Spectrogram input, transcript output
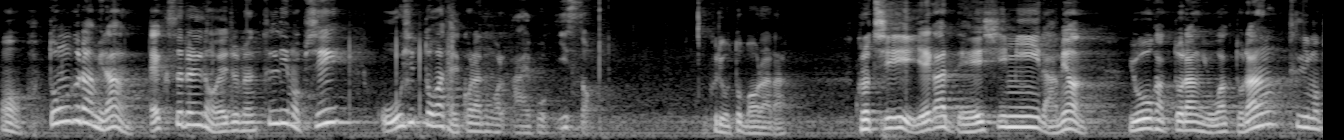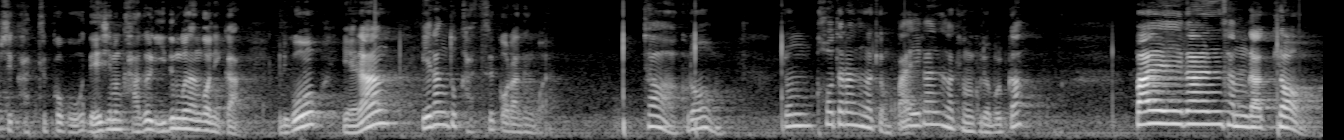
어, 동그라미랑 x를 더해주면 틀림없이 50도가 될 거라는 걸 알고 있어. 그리고 또 뭘 알아? 그렇지, 얘가 내심이라면 요 각도랑 요 각도랑 틀림없이 같을 거고 내심은 각을 2등분한 거니까 그리고 얘랑 얘랑도 같을 거라는 거야. 자, 그럼 좀 커다란 삼각형, 빨간 삼각형을 그려볼까? 빨간 삼각형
